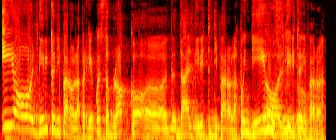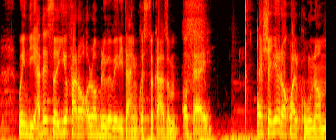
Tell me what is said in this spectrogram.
io ho il diritto di parola, perché questo blocco eh, d- dà il diritto di parola, quindi io Uh, ho il diritto figo. di parola. Quindi adesso io farò l'obbligo verità in questo caso. Ok. E sceglierò qualcuno.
